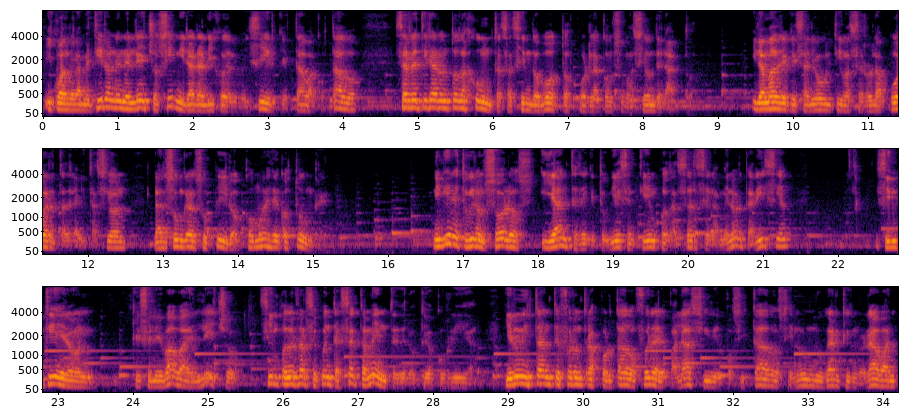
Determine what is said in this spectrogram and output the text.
Y cuando la metieron en el lecho sin mirar al hijo del Beisir, que estaba acostado, se retiraron todas juntas haciendo votos por la consumación del acto. Y la madre que salió última cerró la puerta de la habitación, lanzó un gran suspiro, como es de costumbre, ni bien estuvieron solos y antes de que tuviesen tiempo de hacerse la menor caricia, sintieron que se elevaba el lecho sin poder darse cuenta exactamente de lo que ocurría, y en un instante fueron transportados fuera del palacio y depositados en un lugar que ignoraban,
